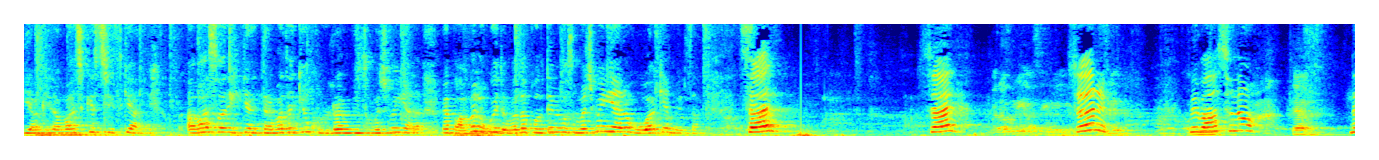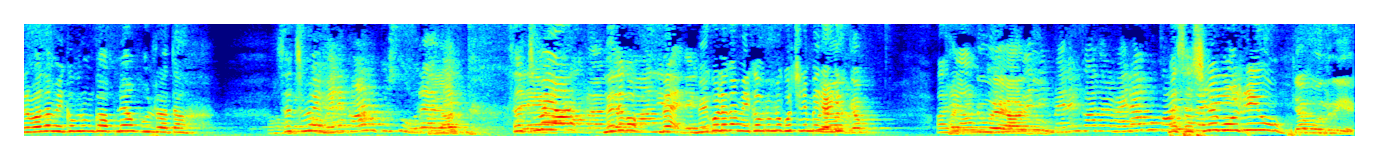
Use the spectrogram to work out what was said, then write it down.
कि आखिर आवाज़ किस चीज़ की आ रही है। आवाज़ सॉरी क्या दरवाज़ा क्यों खुल रहा है? मुझे समझ में नहीं आ रहा। मैं पागल हो गई दरवाज़ा खुलते मेरे को समझ में नहीं आ रहा हुआ क्या मेरे साथ। सर सर सर मेरी बात सुनो। दरवाज़ा मेकअप रूम का अपने आप खुल रहा था। सच में। मैंने कहा ना कुछ तो हो रहा है सच में यार मैं देखो मैं मेरे को लगा मेकअप रूम में कुछ नहीं मैं रेडी मैं था सच में बोल रही हूँ। क्या बोल रही है?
